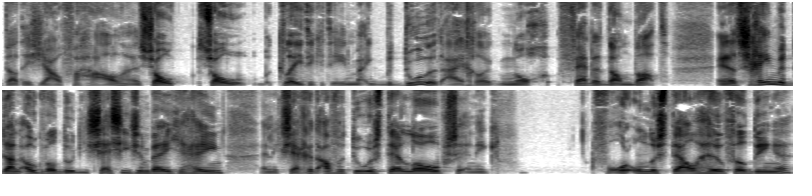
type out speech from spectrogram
dat is jouw verhaal. Zo, zo kleed ik het in. Maar ik bedoel het eigenlijk nog verder dan dat. En dat schemert dan ook wel door die sessies een beetje heen. En ik zeg het af en toe eens terloops. En ik vooronderstel heel veel dingen.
